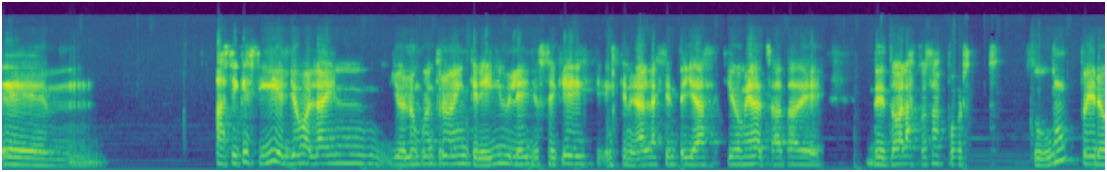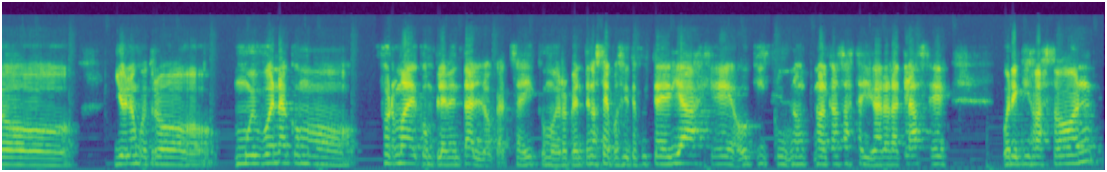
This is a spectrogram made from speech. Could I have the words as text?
eh, así que sí, el yoga online yo lo encuentro increíble. Yo sé que en general la gente ya quedó media chata de, de todas las cosas por Zoom, pero yo lo encuentro muy buena como forma de complementarlo, ¿cachai? Como de repente, no sé, pues si te fuiste de viaje o no, no alcanzaste a llegar a la clase, por X razón,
